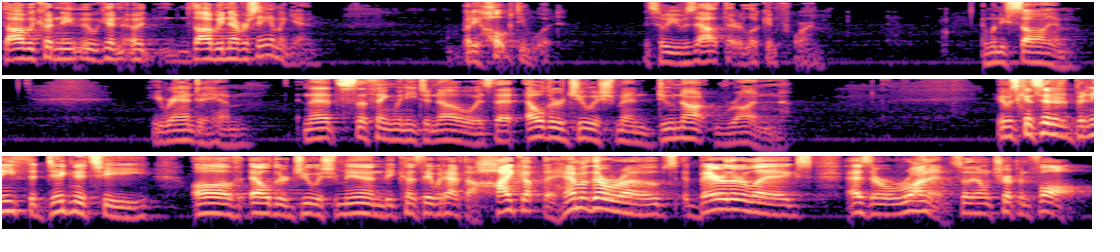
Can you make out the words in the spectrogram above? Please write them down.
Thought we couldn't, we couldn't uh, thought we'd never see him again. But he hoped he would. And so he was out there looking for him. And when he saw him, he ran to him. And that's the thing we need to know is that elder Jewish men do not run. It was considered beneath the dignity of elder Jewish men because they would have to hike up the hem of their robes, bare their legs as they're running so they don't trip and fall.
